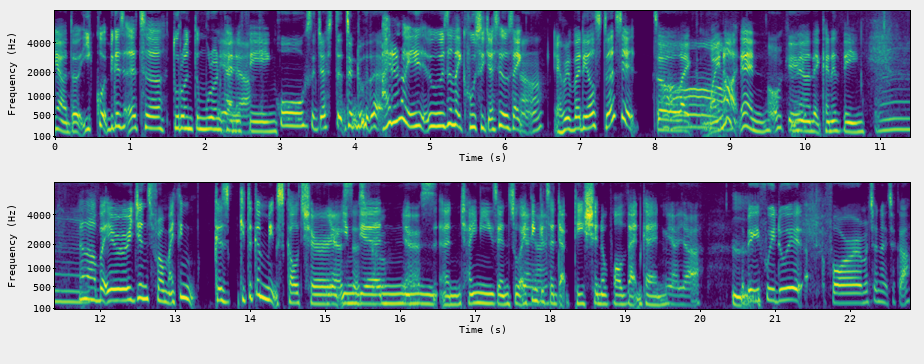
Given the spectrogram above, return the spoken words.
yeah. Yeah the ikut Because it's a Turun-temurun kind of thing Who suggested to do that I don't know. It, it wasn't like who suggested. It was like Uh-huh. everybody else does it. So Ah. like, why not? Then Okay. yeah, that kind of thing. Mm. No, but it origins from I think because kita kan mixed culture, Yes, Indian. Yes. and, and Chinese, and so I Yeah, think yeah. it's adaptation of all that kan. Yeah, yeah. Tapi if we do it for macam mana nak cakap?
